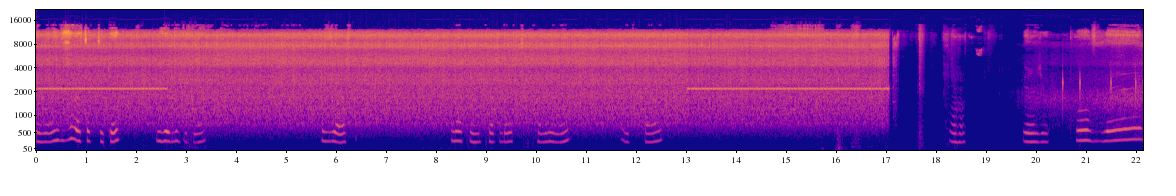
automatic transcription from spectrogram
Deneyin hızı da çok kötü. 150 gidiyor. Hızlı. Ne yapayım? Kadınları çıkalım yine. Lütfen. Hı hı. Birinci bu ve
